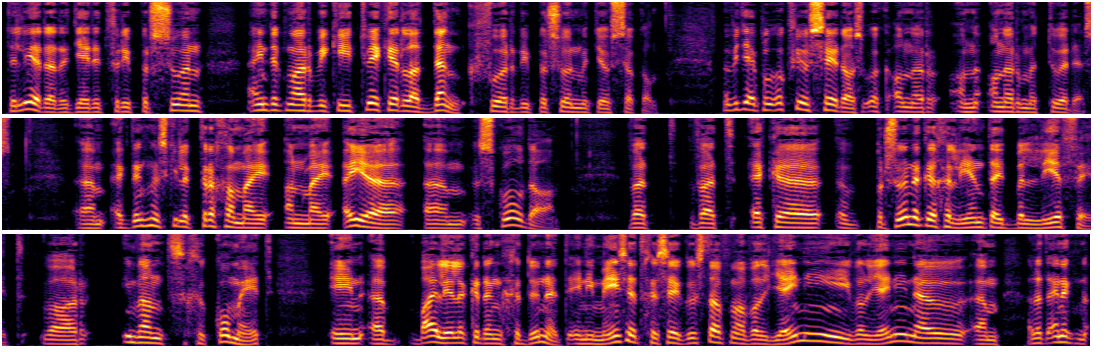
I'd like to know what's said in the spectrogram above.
te leer dat jy dit vir die persoon eintlik maar 'n bietjie twee keer laat dink voor die persoon met jou sukkel. Maar weet jy, ek wil ook vir jou sê daar's ook ander an, ander metodes. Ehm um, ek dink nou skielik terug aan my aan my eie ehm um, skooldae wat wat ek 'n persoonlike geleentheid beleef het waar iemand gekom het en 'n baie lelike ding gedoen het. En die mense het gesê Gustaf maar wil jy nie wil jy nie nou um, hulle het eintlik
